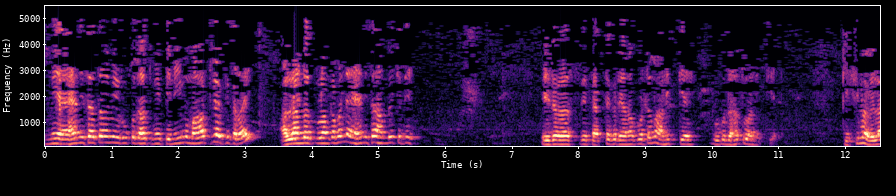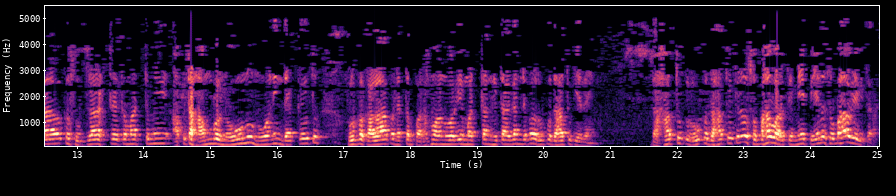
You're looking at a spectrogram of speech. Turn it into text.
මේ ඇහැ නිසා තමයි මේ රූප ධාතු මේ පෙනීම මාත්‍රයක් විතරයි අල්ලන්නත් පුළුවන් කමන්නේ ඇහැ නිසා හම්බෙච්ච දේ. ඊට පස්සේ පැත්තකට යනකොටම අනිත්‍යයි. රූප ධාතුව අනිත්‍යයි. කිසිම වෙලාවක සුද්‍රාෂ්ටක මට්ටමේ අපිට හම්බ නොවුණු නුවණින් දැක්ක යුතු රූප කලාප නැත්නම් පරමාණු වගේ මට්ටම් හිතාගන්න එපා රූප ධාතු කියලා එහෙම. ධාතු රූප ධාතු කියන ස්වභාව අර්ථය මේ පේන ස්වභාවය විතරයි.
